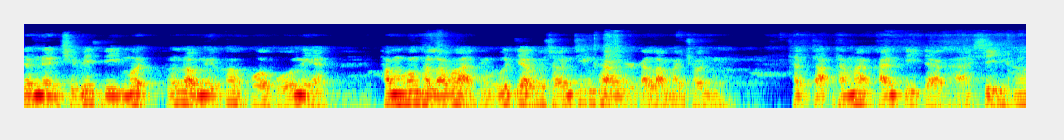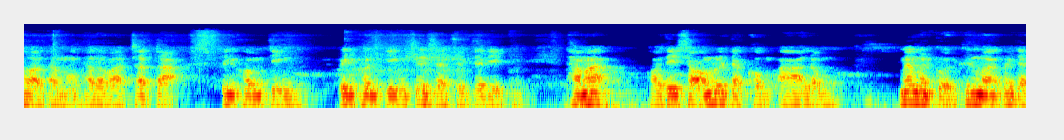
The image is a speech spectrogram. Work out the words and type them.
ดำเนินชีวิตดีหมด เพราะเรามีครอบครัวผัวเมียทำของคารวะพระพุทธเจ้าก็สอนทิ้งทางกับกลมาชนสัจจะธรรมะขันติจาคะสี่ข้อธรรมของคารวะสัจจะเป็นความจริง เป็นคนจริงชื่อสัตย์สุจริตธรรมะ ข้อที่สองรู้จักข่มอารมณ์เมื่อมันเกิดขึ้นมาก็จะ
